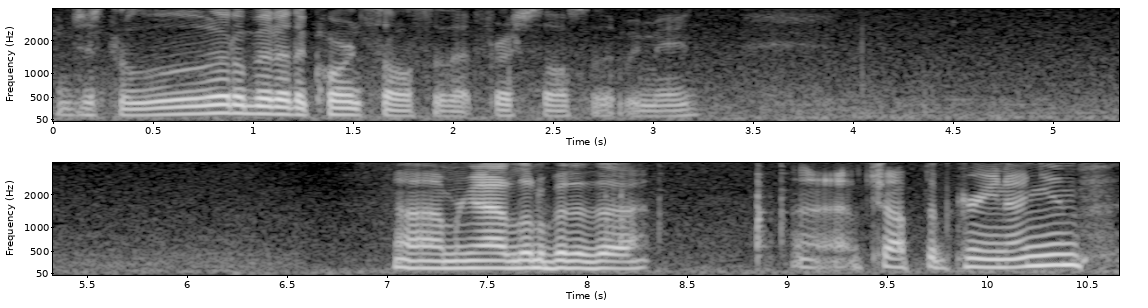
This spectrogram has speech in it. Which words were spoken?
And just a little bit of the corn salsa, that fresh salsa that we made. Um, we're gonna add a little bit of the Uh, chopped up green onions.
